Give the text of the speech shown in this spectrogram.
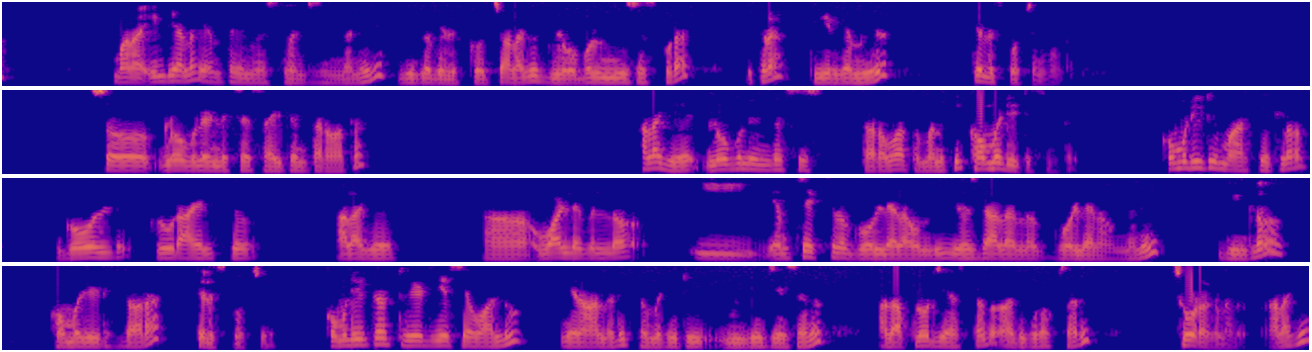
మన ఇండియాలో ఎంత ఇన్వెస్ట్మెంట్ ఉందనేది దీంట్లో తెలుసుకోవచ్చు. అలాగే గ్లోబల్ న్యూసెస్ కూడా ఇక్కడ క్లియర్గా మీరు తెలుసుకోవచ్చు అనమాట సో గ్లోబల్ ఇండస్ట్రీస్ అయిపోయిన తర్వాత అలాగే గ్లోబల్ ఇండస్ట్రీస్ తర్వాత మనకి కామోడిటీస్ ఉంటాయి. కామోడిటీ మార్కెట్లో గోల్డ్ క్రూడ్ ఆయిల్స్ అలాగే వరల్డ్ లెవెల్లో ఈ ఎంసెక్స్లో గోల్డ్ ఎలా ఉంది యుఎస్ డాలర్లో గోల్డ్ ఎలా ఉందని దీంట్లో కమోడిటీస్ ద్వారా తెలుసుకోవచ్చు. కమోడిటీలో ట్రేడ్ చేసే వాళ్ళు నేను ఆల్రెడీ కమోడిటీ వీడియో చేశాను అది అప్లోడ్ చేస్తాను అది కూడా ఒకసారి చూడగలరు. అలాగే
